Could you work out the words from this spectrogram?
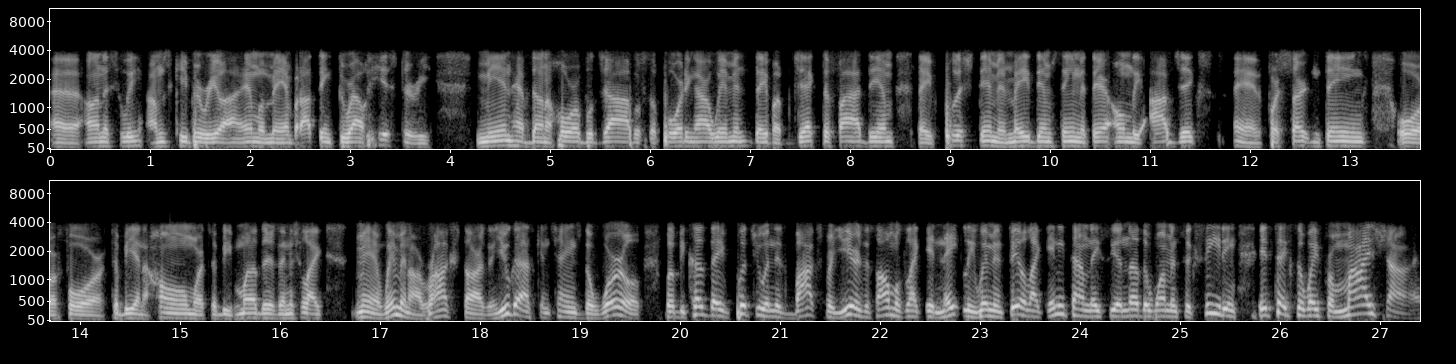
uh, honestly, I'm just keeping real. I am a man, but I think throughout history, men have done a horrible job of supporting our women. They've objectified them. They've pushed them and made them seem that they're only objects and for certain things or for to be in a home or to be mothers. And it's like, man, women are rock stars and you guys can change the world. But because they've put you in this box for years, it's almost like innately women feel like anytime they see another woman succeeding, it takes away from my shine.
